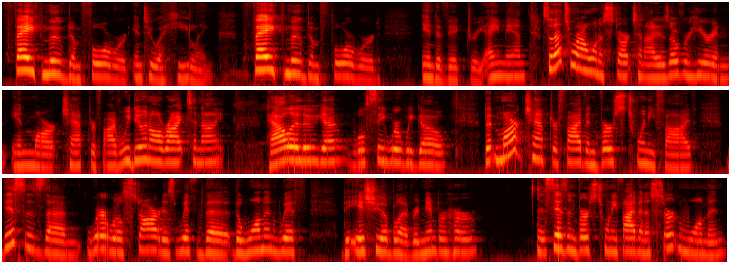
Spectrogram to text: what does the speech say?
Faith moved them forward into a healing. Faith moved them forward into victory. Amen. So that's where I want to start tonight, is over here in, in Mark chapter 5. Are we doing all right tonight? Hallelujah. We'll see where we go. But Mark chapter 5 and verse 25, this is um, where we'll start, is with the, the woman with the issue of blood. Remember her? It says in verse 25, and a certain woman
